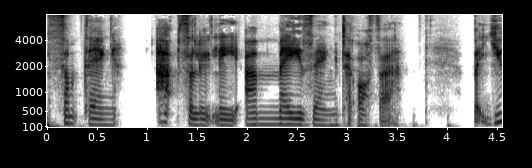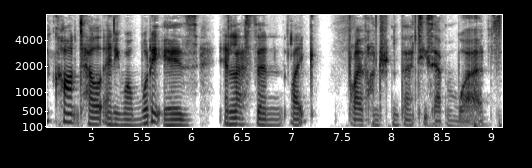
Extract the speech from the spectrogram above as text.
something absolutely amazing to offer, but you can't tell anyone what it is in less than like 537 words.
